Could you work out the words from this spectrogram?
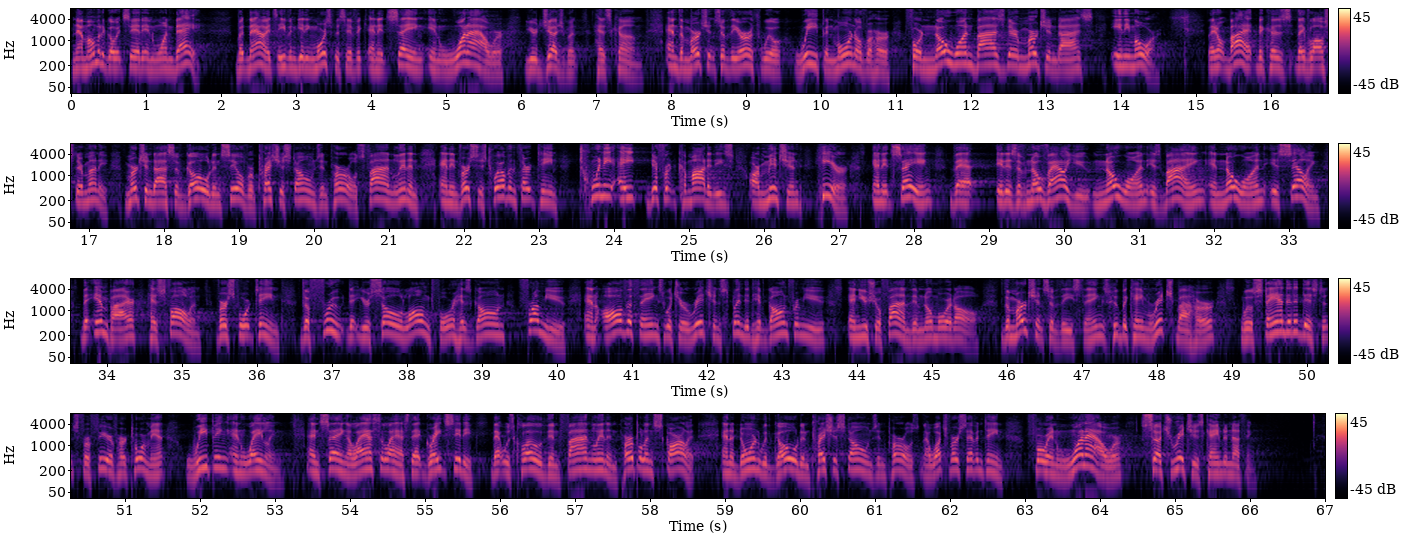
Now, a moment ago it said in one day, but now it's even getting more specific and it's saying in one hour your judgment has come. And the merchants of the earth will weep and mourn over her, for no one buys their merchandise anymore. They don't buy it because they've lost their money. Merchandise of gold and silver, precious stones and pearls, fine linen. And in verses 12 and 13, 28 different commodities are mentioned here. And it's saying that it is of no value. No one is buying and no one is selling. The empire has fallen. Verse 14 The fruit that your soul longed for has gone from you, and all the things which are rich and splendid have gone from you, and you shall find them no more at all. The merchants of these things, who became rich by her, will stand at a distance for fear of her torment, weeping and wailing, and saying, Alas, alas, that great city that was clothed in fine linen, purple and scarlet and adorned with gold and precious stones and pearls. Now, watch verse 17. For in one hour such riches came to nothing.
